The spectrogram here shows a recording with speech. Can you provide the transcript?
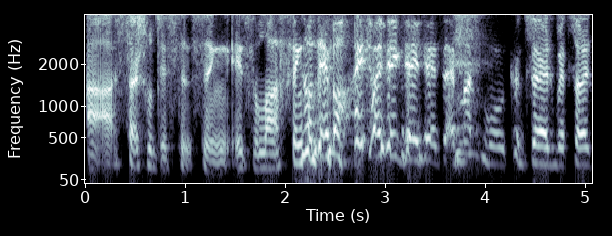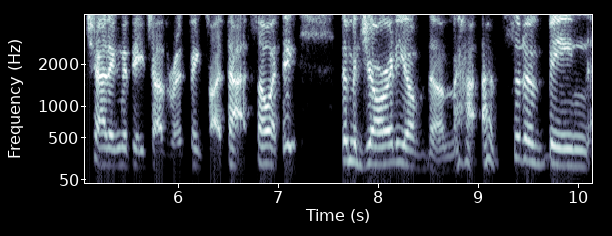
uh, social distancing is the last thing on their mind. I think they're, they're, much more concerned with sort of chatting with each other and things like that. So I think the majority of them have sort of been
